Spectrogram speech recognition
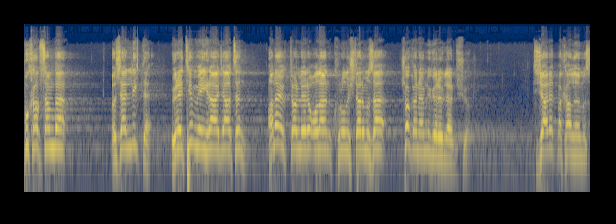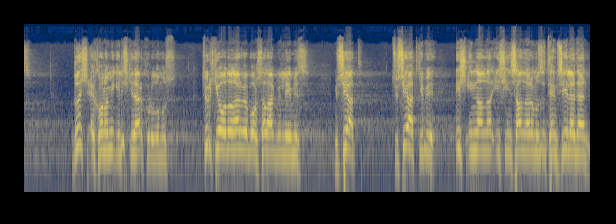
Bu kapsamda özellikle üretim ve ihracatın ana aktörleri olan kuruluşlarımıza çok önemli görevler düşüyor. Ticaret Bakanlığımız, Dış Ekonomik İlişkiler Kurulumuz, Türkiye Odalar ve Borsalar Birliğimiz, MÜSİAD, TÜSİAD gibi iş, inanla, iş insanlarımızı temsil eden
